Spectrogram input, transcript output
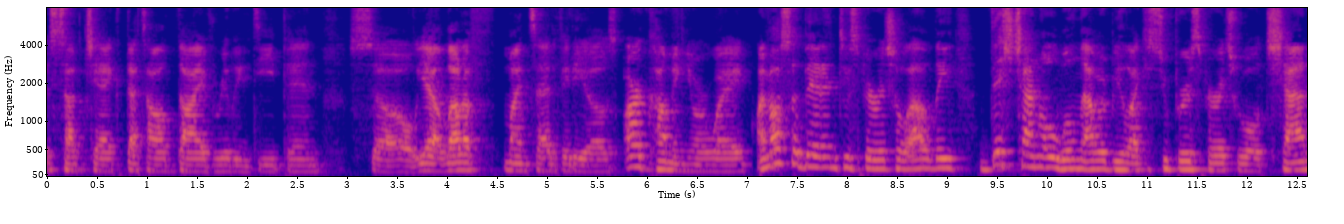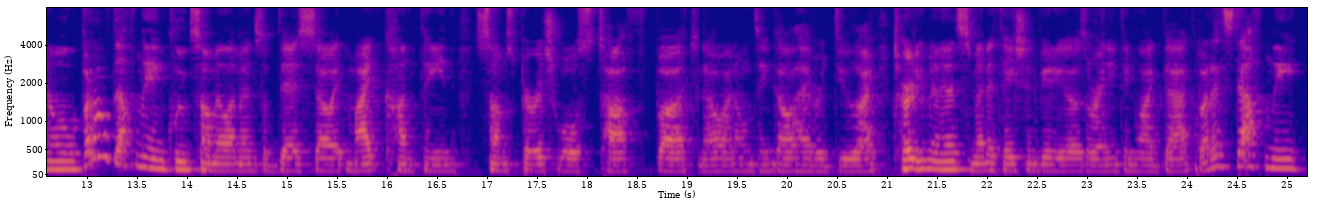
a subject that I'll dive really deep in. So yeah, a lot of mindset videos are coming your way. I'm also a bit into spirituality. This channel will never be like a super spiritual channel, but I'll definitely include some elements of this, so it might contain some spiritual stuff but no, I don't think I'll ever do like 30 minutes meditation videos or anything like that. But it's definitely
